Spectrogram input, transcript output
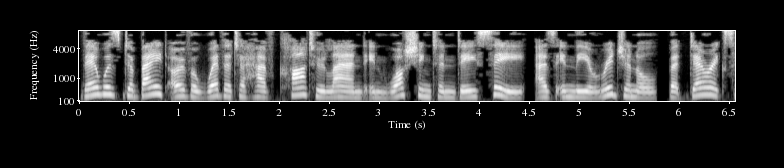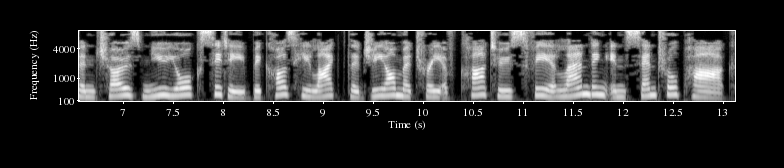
There was debate over whether to have Klaatu land in Washington, D.C., as in the original, but Derrickson chose New York City because he liked the geometry of Klaatu's sphere landing in Central Park.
